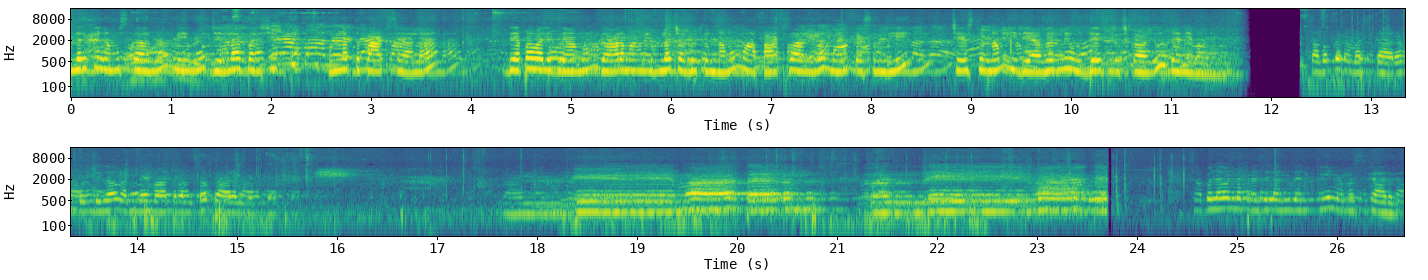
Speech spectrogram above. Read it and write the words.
అందరికీ నమస్కారం. మేము జిల్లా పరిషత్ ఉన్నత పాఠశాల దీపావళి గ్రామం గార మండలంలో చదువుతున్నాము. మా పాఠశాలలో మాక్ అసెంబ్లీ చేస్తున్నాం. ఇది ఎవరిని ఉద్దేశించి కాదు. ధన్యవాదాలు సభకు నమస్కారం. ముందుగా వందే మాతరంతో ప్రారంభిద్దాం. సభలో ఉన్న ప్రజలందరికీ నమస్కారం.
